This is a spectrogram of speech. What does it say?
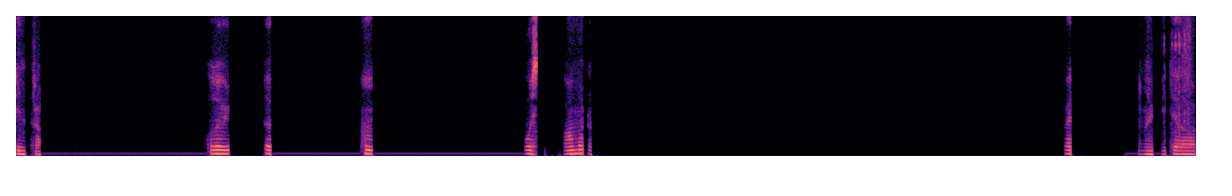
Він трап. Коли він е, е, Восьм камера. на відео.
